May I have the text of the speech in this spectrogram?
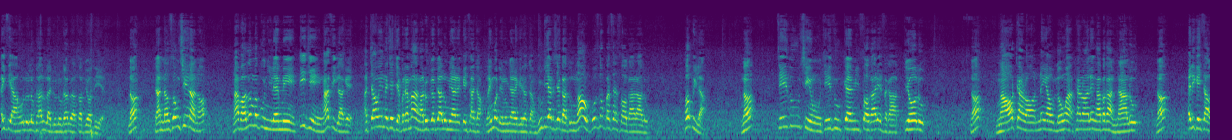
အဲ့ဆရာဟိုလိုလှုပ်ထားလို့လားဒီလိုလှုပ်ထားလို့လားတော့ပြောသေးရဲ့နော်ဒါနောက်ဆုံးရှင်းတာနော် ငါဘာလို့မကူညီလဲမင်းတိကျင်ငါစီလာခဲ့အကြောင်းရင်းတစ်ချက်ချက်ပထမငါတို့ပြောပြလို့မရတဲ့ကိစ္စကြောင့်လိုင်းမတင်လို့မရတဲ့ကိစ္စကြောင့်ဒုတိယတစ်ချက်က तू ငါ့ကိုပိုးစုပ်ပတ်ဆက်စော်ကားတာလို့ဟုတ်ပြီလားနော်ကျေးဇူးရှင်ကိုကျေးဇူးကံပြီးစော်ကားတဲ့စကားပြောလို့နော်ငါရောထန်ရောနှစ်ယောက်လုံးဝထန်ရောလည်းငါဘက်ကနာလို့နော်အဲ့ဒီကိစ္စကို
